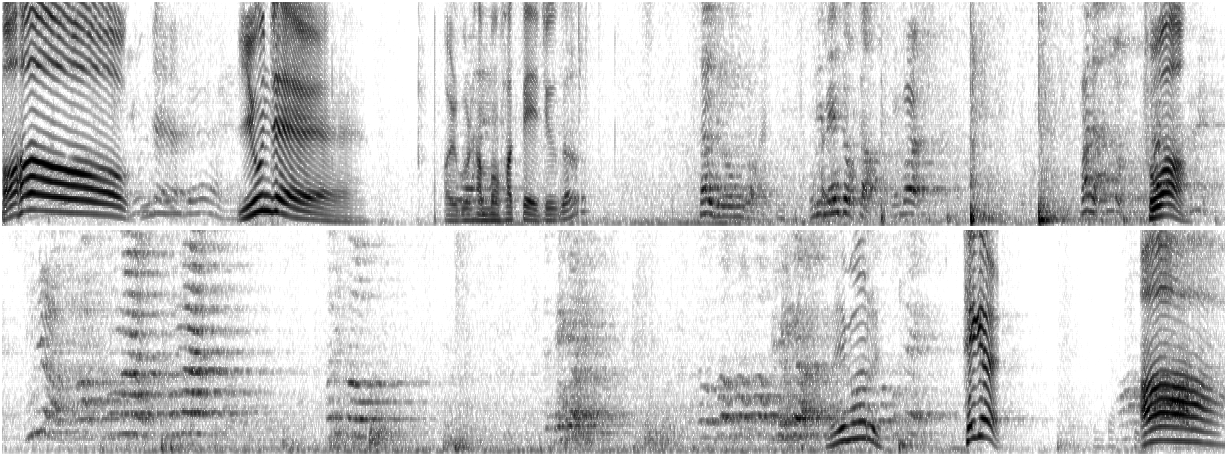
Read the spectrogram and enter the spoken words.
어허 이훈재 얼굴 한번 확대해주고 사이 들어오는 거. 우리 멘트 없다. 가자. 좋아 네이마르. 해결! 아.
